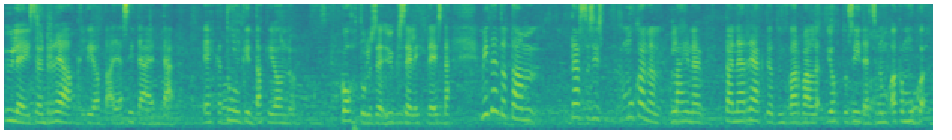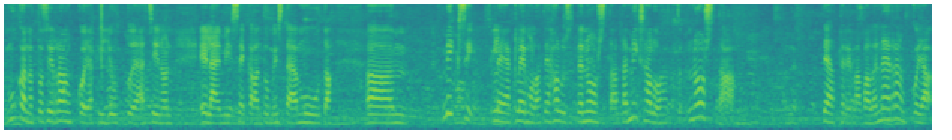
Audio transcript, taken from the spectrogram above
yleisön reaktiota ja sitä, että ehkä tulkintakin on kohtuullisen ykselitteistä. Miten tota, tässä siis mukana lähinnä, tai nämä reaktiot nyt varmaan johtuu siitä, että siinä on aika muka, mukana tosi rankkojakin juttuja, että siinä on eläimiin sekaantumista ja muuta. Ähm, miksi Lea Klemola te halusitte nostaa, tai miksi haluat nostaa teatterilavalle näin rankkoja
